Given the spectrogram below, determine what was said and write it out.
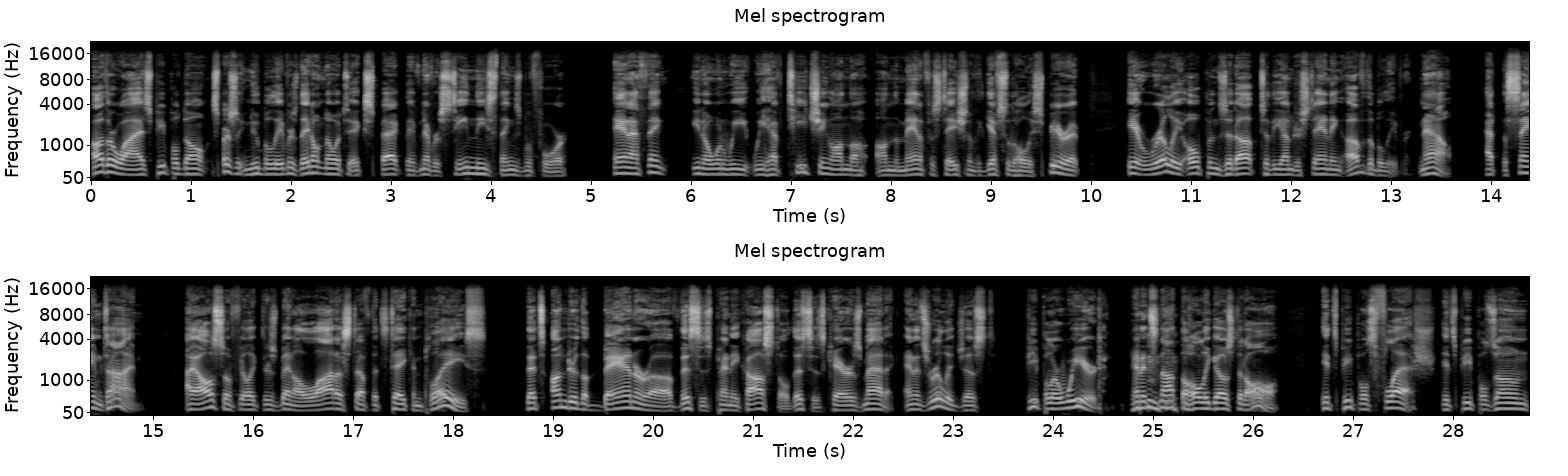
Otherwise, people don't, especially new believers, they don't know what to expect. They've never seen these things before. And I think, you know, when we we have teaching on the on the manifestation of the gifts of the Holy Spirit, it really opens it up to the understanding of the believer. Now, at the same time, I also feel like there's been a lot of stuff that's taken place that's under the banner of this is Pentecostal, this is charismatic. And it's really just people are weird. And it's not the Holy Ghost at all. It's people's flesh, it's people's own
